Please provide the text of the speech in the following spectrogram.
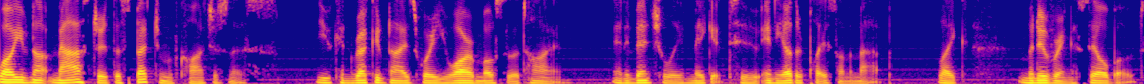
While you've not mastered the spectrum of consciousness, you can recognize where you are most of the time and eventually make it to any other place on the map, like maneuvering a sailboat.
